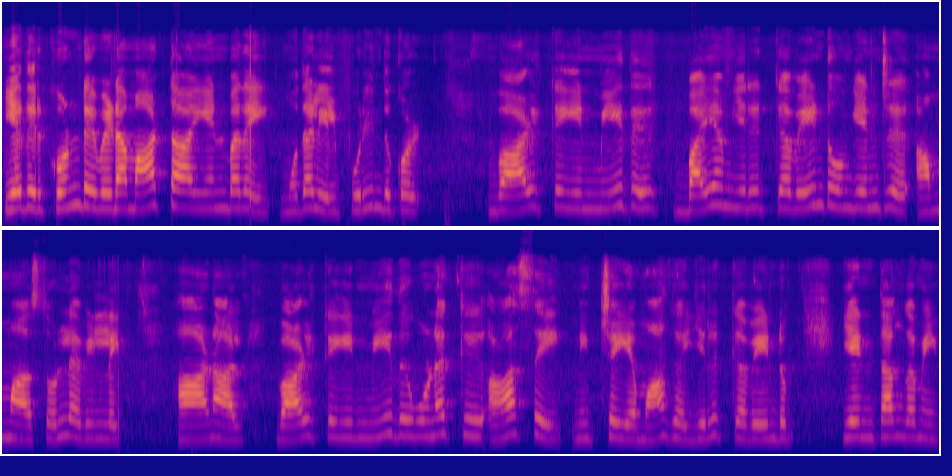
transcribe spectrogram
எதிர்கொண்டு விடமாட்டாய் என்பதை முதலில் புரிந்து கொள் வாழ்க்கையின் மீது பயம் இருக்க வேண்டும் என்று அம்மா சொல்லவில்லை. ஆனால் வாழ்க்கையின் மீது உனக்கு ஆசை நிச்சயமாக இருக்க வேண்டும். என் தங்கமே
